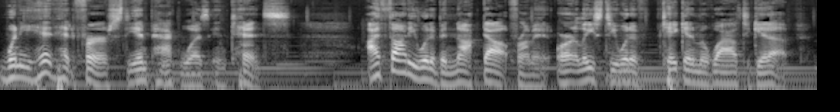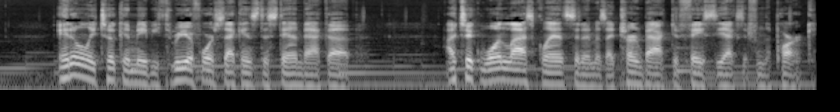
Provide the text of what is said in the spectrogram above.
When he hit head first, the impact was intense. I thought he would have been knocked out from it, or at least he would have taken him a while to get up. It only took him maybe three or four seconds to stand back up. I took one last glance at him as I turned back to face the exit from the park.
